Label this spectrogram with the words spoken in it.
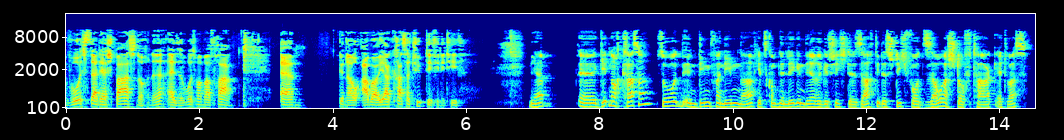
wo ist da der Spaß noch, ne? Also muss man mal fragen. Ähm, genau, aber ja, krasser Typ definitiv. Ja, äh, geht noch krasser, so in dem Vernehmen nach. Jetzt kommt eine legendäre Geschichte. Sagt dir das Stichwort Sauerstofftag etwas?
